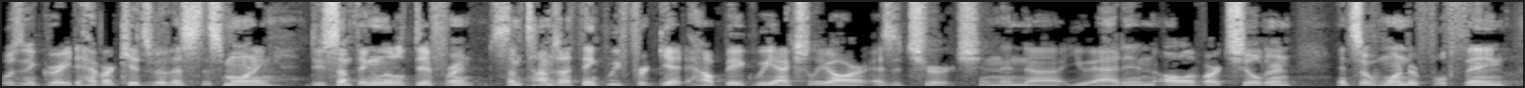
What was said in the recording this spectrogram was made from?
Wasn't it great to have our kids with us this morning? Do something a little different. Sometimes I think we forget how big we actually are as a church, and then uh, you add in all of our children. It's a wonderful thing.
